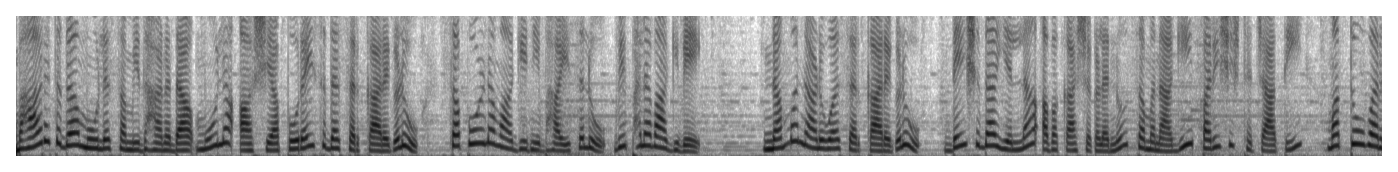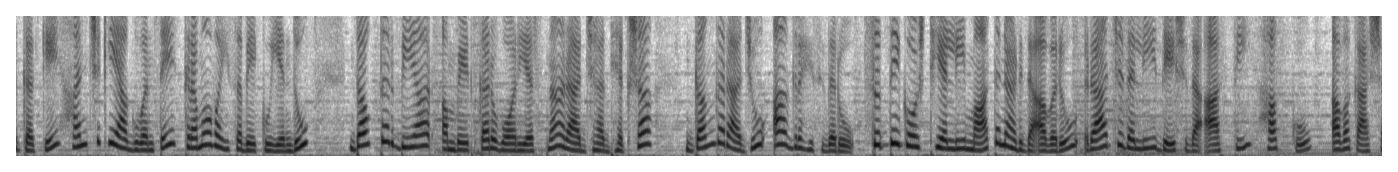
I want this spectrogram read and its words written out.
ಭಾರತದ ಮೂಲ ಸಂವಿಧಾನದ ಮೂಲ ಆಶಯ ಪೂರೈಸದ ಸರ್ಕಾರಗಳು ಸಂಪೂರ್ಣವಾಗಿ ನಿಭಾಯಿಸಲು ವಿಫಲವಾಗಿವೆ. ನಮ್ಮ ನಾಡುವ ಸರ್ಕಾರಗಳು ದೇಶದ ಎಲ್ಲಾ ಅವಕಾಶಗಳನ್ನು ಸಮನಾಗಿ ಪರಿಶಿಷ್ಟ ಜಾತಿ ಮತ್ತು ವರ್ಗಕ್ಕೆ ಹಂಚಿಕೆಯಾಗುವಂತೆ ಕ್ರಮವಹಿಸಬೇಕು ಎಂದು ಡಾಕ್ಟರ್ ಬಿಆರ್ ಅಂಬೇಡ್ಕರ್ ವಾರಿಯರ್ಸ್ನ ರಾಜ್ಯಾಧ್ಯಕ್ಷ ಗಂಗರಾಜು ಆಗ್ರಹಿಸಿದರು. ಸುದ್ದಿಗೋಷ್ಠಿಯಲ್ಲಿ ಮಾತನಾಡಿದ ಅವರು, ರಾಜ್ಯದಲ್ಲಿ ದೇಶದ ಆಸ್ತಿ, ಹಕ್ಕು, ಅವಕಾಶ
